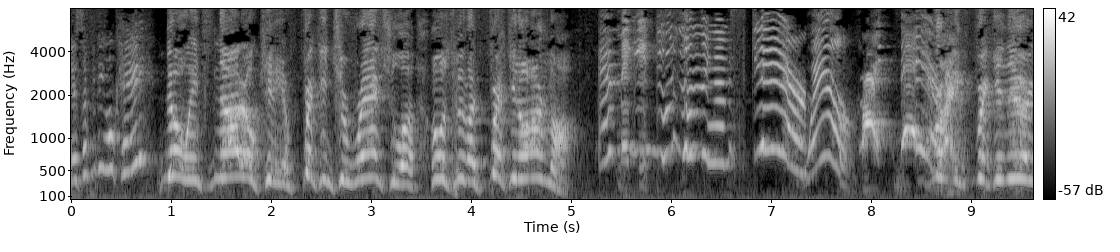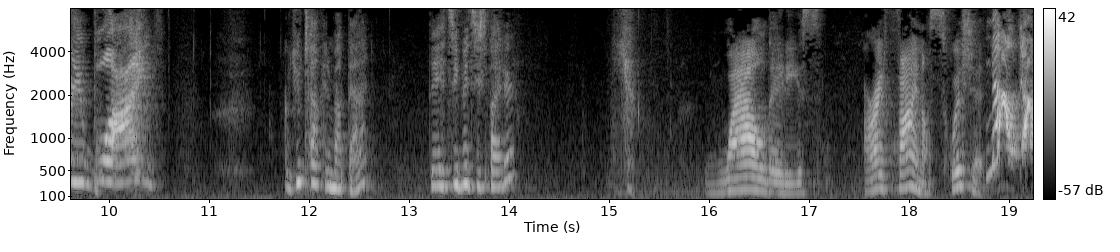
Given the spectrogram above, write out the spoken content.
Is everything okay? No, it's not okay. A freaking tarantula almost bit my freaking arm off. And Mickey, do something. I'm scared. Well, Right there. Right freaking there, are you blind? Are you talking about that? The itsy bitsy spider? Wow, ladies. All right, fine, I'll squish it. No, don't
